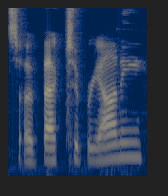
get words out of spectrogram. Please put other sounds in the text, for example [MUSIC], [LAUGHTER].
So back to Breanni.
